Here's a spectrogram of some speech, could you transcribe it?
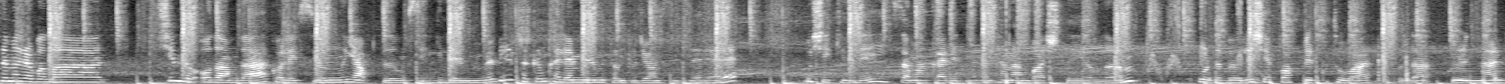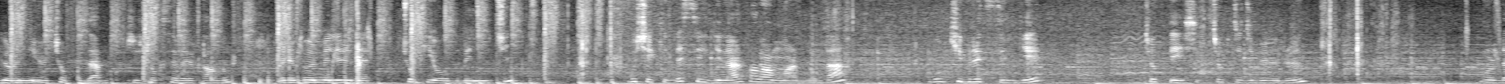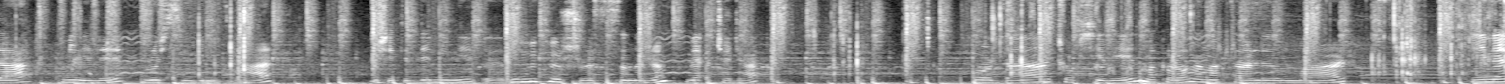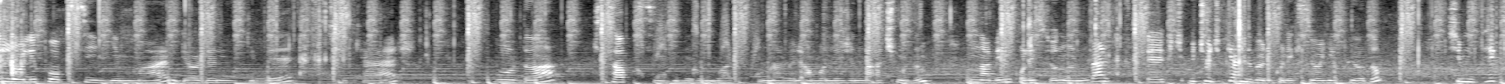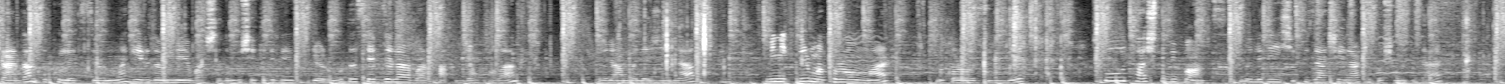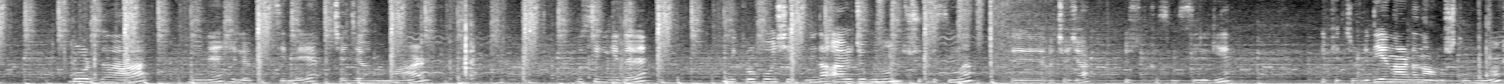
Herkese merhabalar. Şimdi odamda koleksiyonunu yaptığım silgilerimi ve bir takım kalemlerimi tanıtacağım sizlere. Bu şekilde hiç zaman kaybetmeden hemen başlayalım. Burada böyle şeffaf bir kutu var. Burada ürünler görünüyor. Çok güzel bu kutuyu çok severek aldım. Böyle bölmeleri de çok iyi oldu benim için. Bu şekilde silgiler falan var burada. Bu kibrit silgi. Çok değişik, çok cici bir ürün. Burada minili ruj silgimiz var. Bu şekilde mini, e, bu mühür şurası sanırım ve açacak. Burada çok şirin makaron anahtarlığım var. Yine lollipop silgim var. Gördüğünüz gibi şeker. Burada kitap silgilerim var. Bunlar böyle ambalajını da açmadım. Bunlar benim koleksiyonlarım. Ben e, küçük bir çocukken de böyle koleksiyon yapıyordum. Şimdi tekrardan o koleksiyonuma geri dönmeye başladım. Bu şekilde biriktiriyorum. Burada sebzeler var, patlıcan falan. Böyle ambalajıyla. Minik bir makaron var. Makaron silgi. Bu taşlı bir bant. Böyle değişik güzel şeyler çok hoşuma gider. Burada yine Hello Kitty'li açacağım var. Bu silgi de mikrofon şeklinde. Ayrıca bunun şu kısmı e, açacak. Üst kısmı silgi. İki türlü. DNR'dan almıştım bunu.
